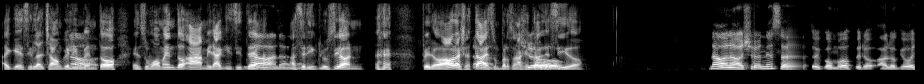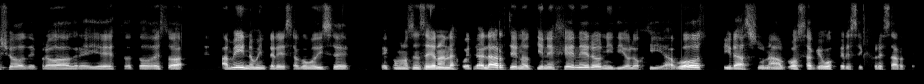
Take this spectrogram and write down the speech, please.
hay que decirle al chabón que lo inventó en su momento, ah, mirá, quisiste no, no, hacer inclusión. Pero ahora ya está, es un personaje Yo, establecido. no, no, yo en esa estoy con vos, pero a lo que voy yo de progre y esto, todo eso, a, a mí no me interesa, como dice, eh, como nos enseñaron en la escuela, el arte no tiene género ni ideología. Vos tirás una cosa que vos querés expresarte,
